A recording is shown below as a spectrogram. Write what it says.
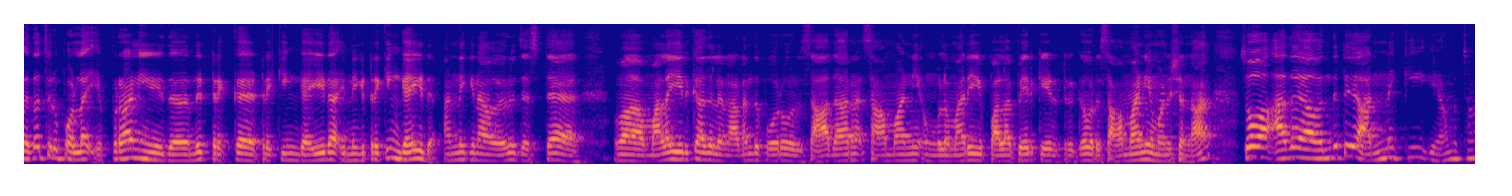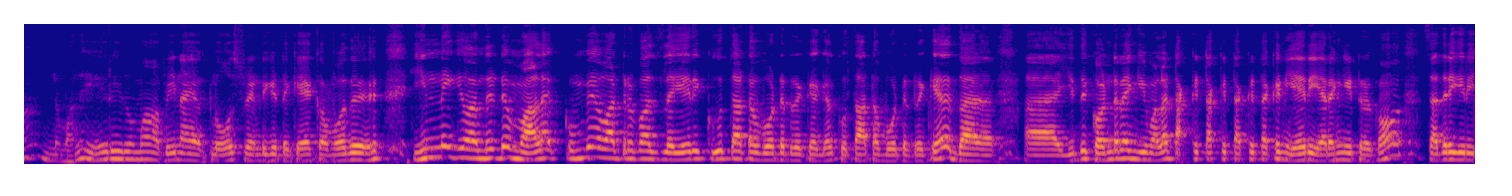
விதைச்சிருப்போம்ல எப்பரா நீ இதை வந்து ட்ரெக்க ட்ரெக்கிங் கைடாக இன்னைக்கு ட்ரெக்கிங் கைடு அன்னைக்கு நான் வெறும் ஜஸ்ட்டு மலை இருக்கு. அதில் நடந்து போகிற ஒரு சாதாரண சாமானிய உங்களை மாதிரி பல பேர் கேட்டுட்ருக்க ஒரு சாமானிய மனுஷன் தான் ஸோ அதை வந்துட்டு அன்னைக்கு ஏமாச்சான் இந்த மலை ஏறிடுமா? அப்படின்னு நான் என் க்ளோஸ் ஃப்ரெண்டுக்கிட்ட கேட்கும் போது இன்னைக்கு வந்துட்டு மலை கும்பே வாட்டர் ஃபால்ஸில் ஏறி கூத்தாட்டம் போட்டுட்ருக்கேங்க கூத்தாட்டம் போட்டுட்ருக்கேன். த இது கொண்டரங்கி மலை டக்கு டக்கு டக்கு டக்குன்னு ஏறி இறங்கிட்டு இருக்கோம் சதுரகிரி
